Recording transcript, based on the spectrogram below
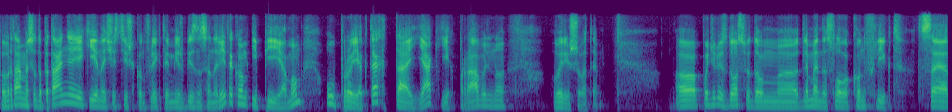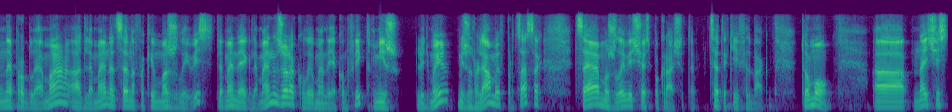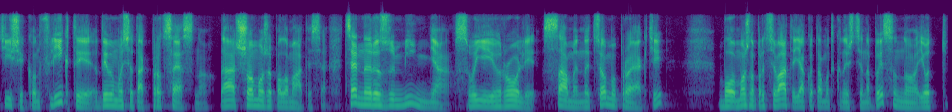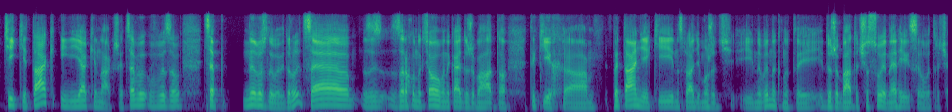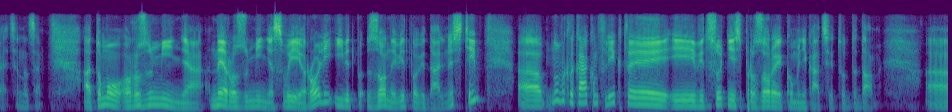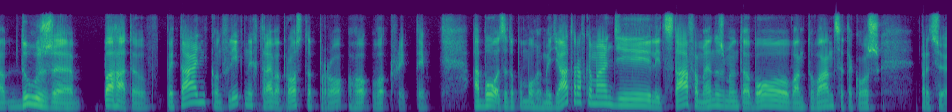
Повертаємося до питання, які є найчастіші конфлікти між бізнес-аналітиком і PM у проєктах, та як їх правильно вирішувати. Е, Поділюсь досвідом. Е, Для мене слово конфлікт це не проблема, а для мене це навпаки можливість. Для мене, як для менеджера, коли в мене є конфлікт між людьми, між ролями в процесах, це можливість щось покращити. Це такий фідбек. Тому найчастіші конфлікти дивимося так процесно, да, що може поламатися. Це нерозуміння своєї ролі саме на цьому проєкті. Бо можна працювати, як там от в книжці написано, і от тільки так, і ніяк інакше. Це ви це неважливо від Це за рахунок цього виникає дуже багато таких а, питань, які насправді можуть і не виникнути, і дуже багато часу, енергії і сил витрачається на це. А тому розуміння, нерозуміння своєї ролі і від зони відповідальності а, ну, викликає конфлікти і відсутність прозорої комунікації. Тут додам. А, дуже багато питань конфліктних треба просто проговорити. Або за допомогою медіатора в команді, лідстафа, менеджменту, або one-to-one це також працює.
